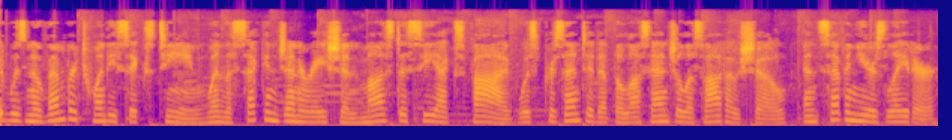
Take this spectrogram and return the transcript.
It was November 2016 when the second-generation Mazda CX-5 was presented at the Los Angeles Auto Show, and seven years later,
